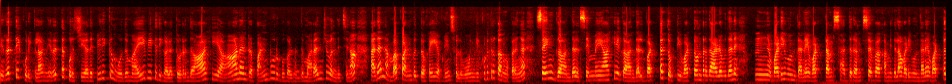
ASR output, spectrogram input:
நிறத்தை குறிக்கலாம். நிறத்தை குறித்து அதை பிரிக்கும் போது மைவிகுதிகளை தொடர்ந்து ஆகிய ஆனன்ற பண்புறுப்புகள் வந்து மறைஞ்சு வந்துச்சுன்னா அதை நம்ம பண்பு தொகை அப்படின்னு சொல்லுவோம். இங்கே கொடுத்துருக்காங்க பாருங்கள் செங்காந்தல் செம்மையாகிய காந்தல் வட்ட தொட்டி வட்டம்ன்றது அளவு தானே வடிவம் தானே? வட்டம் சதுரம் செவ்வகம் இதெல்லாம் வடிவம் தானே? வட்ட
